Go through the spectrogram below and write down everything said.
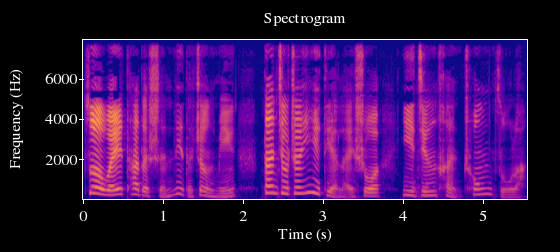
作为他的神力的证明。单就这一点来说，已经很充足了。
